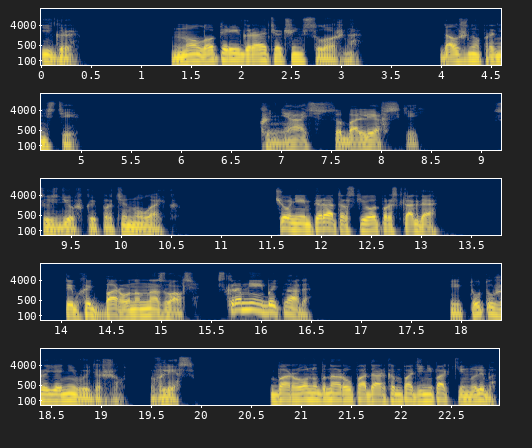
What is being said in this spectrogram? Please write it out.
игры. Но ло переиграть очень сложно. Должно пронести. «Князь Соболевский», — с издевкой протянул Лайк. «Чего не императорский отпрыск тогда? Ты бы хоть бароном назвался. Скромнее быть надо». И тут уже я не выдержал. В лес. Барону бы нору подарком поди не подкинули бы.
